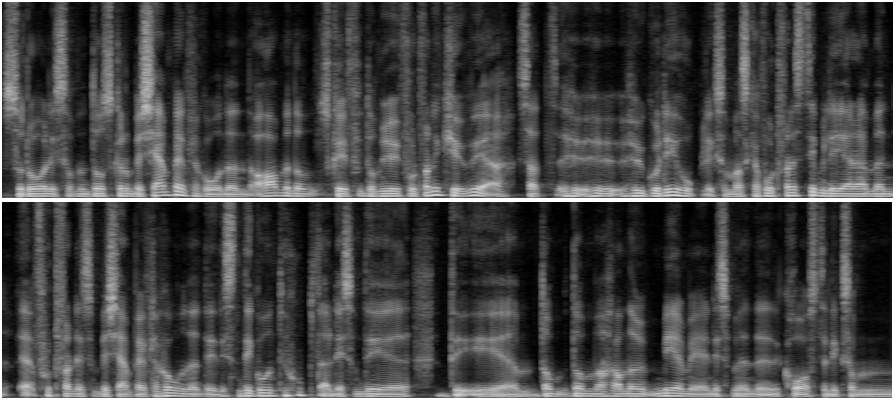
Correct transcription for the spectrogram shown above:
Så då, liksom, då ska de bekämpa inflationen. Ja, men de, ska ju, de gör ju fortfarande QE. Så att, hur, hur, hur går det ihop? Liksom? Man ska fortfarande stimulera men fortfarande liksom bekämpa inflationen. Det, liksom, det går inte ihop där. Liksom, det, det är, de, de hamnar mer och mer i liksom en konstig liksom,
